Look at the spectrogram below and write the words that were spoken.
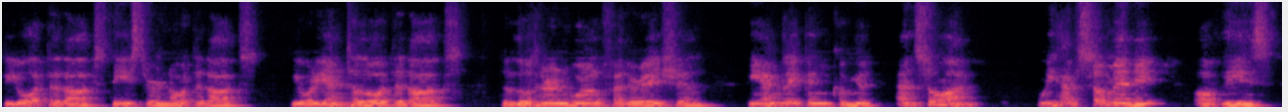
the Orthodox, the Eastern Orthodox, the Oriental Orthodox, the Lutheran World Federation, the Anglican Communion, and so on. We have so many of these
